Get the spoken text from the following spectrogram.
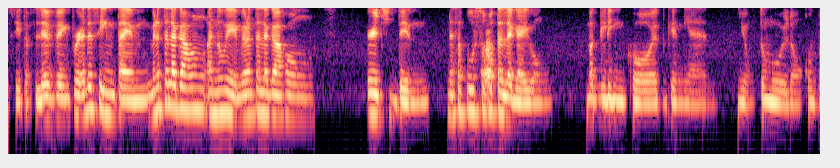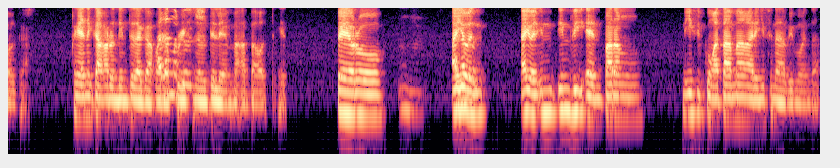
state of living. But at the same time, meron talaga akong ano eh, meron talaga akong urge din. Nasa puso ko talaga yung maglingkod, ganyan. Yung tumulong, kumbaga. Kaya nagkakaroon din talaga ako Alam ng mo, personal George- dilemma about it. Pero, Mm. ayun, ayun, in, in the end, parang naisip ko nga, tama nga rin yung sinabi mo na,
